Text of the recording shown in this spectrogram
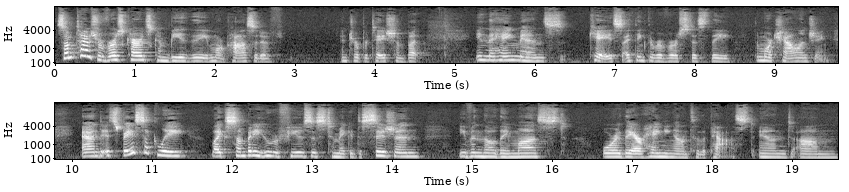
sometimes reverse cards can be the more positive interpretation, but in the hangman's case, I think the reversed is the, the more challenging. And it's basically like somebody who refuses to make a decision even though they must, or they are hanging on to the past. And um,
